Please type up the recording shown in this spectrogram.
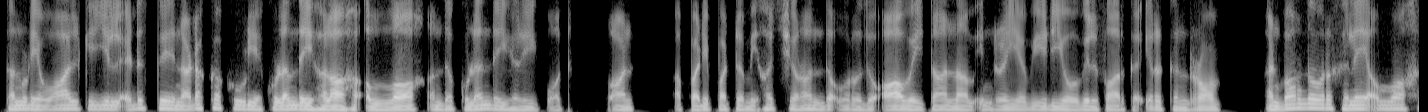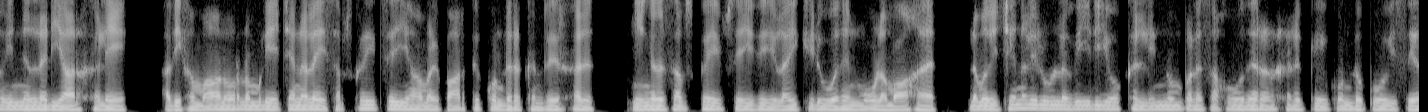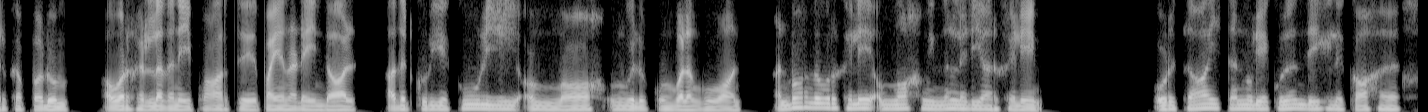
தன்னுடைய வாழ்க்கையில் எடுத்து நடக்கக்கூடிய குழந்தைகளாக அல்லாஹ் அந்த குழந்தைகளை போற்றுவான். அப்படிப்பட்ட மிகச்சிறந்த ஒரு துஆவை தான் நாம் இன்றைய வீடியோவில் பார்க்க இருக்கின்றோம். அன்பார்ந்தவர்களே அல்லாஹின் நல்லடியார்களே அதிகமானோர் நம்முடைய சேனலை சப்ஸ்கிரைப் செய்யாமல் பார்த்து கொண்டிருக்கின்றீர்கள். நீங்கள் சப்ஸ்கிரைப் செய்து லைக் இடுவதன் மூலமாக நமது சேனலில் உள்ள வீடியோக்கள் இன்னும் பல சகோதரர்களுக்கு கொண்டு போய் சேர்க்கப்படும். அவர்கள் அதனை பார்த்து பயனடைந்தால் அதற்குரிய கூலியை அல்லாஹ் உங்களுக்கும் வழங்குவான். அன்பார்ந்தவர்களே அல்லாஹுவின் நல்லடியார்களே ஒரு தாய் தன்னுடைய குழந்தைகளுக்காக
